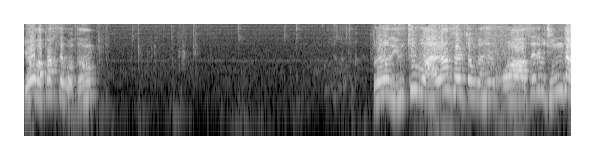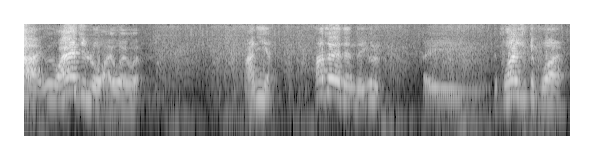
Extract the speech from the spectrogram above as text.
여가 빡세거든? 그러면 유튜브 알람 설정도 해놓, 와, 세림이 죽는다! 이거 와야지, 일로. 아이고, 아이고. 아니, 빠져야 되는데, 이걸, 에이. 부활해줄게, 부활.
